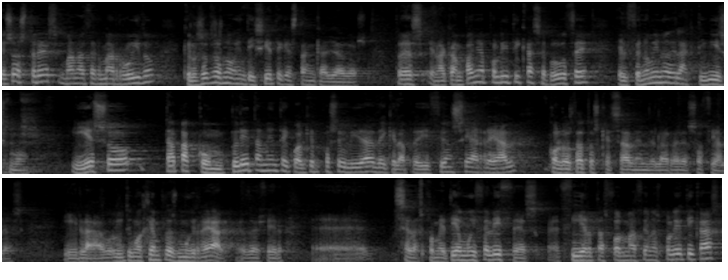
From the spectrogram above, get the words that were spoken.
Esos tres van a hacer más ruido que los otros 97 que están callados. Entonces, en la campaña política se produce el fenómeno del activismo y eso tapa completamente cualquier posibilidad de que la predicción sea real con los datos que salen de las redes sociales. Y el último ejemplo es muy real, es decir, eh, se las prometía muy felices ciertas formaciones políticas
